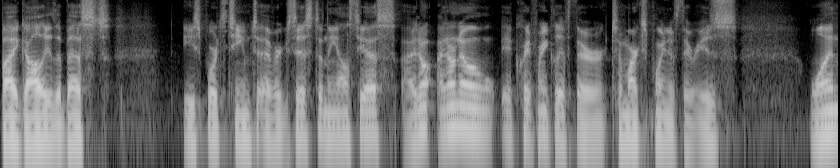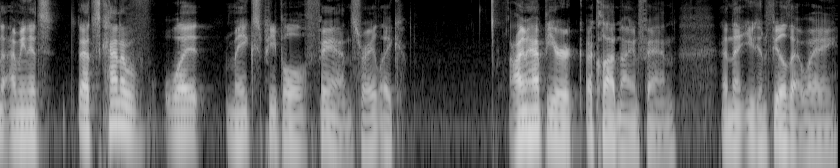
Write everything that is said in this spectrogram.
by golly the best esports team to ever exist in the LCS. I don't I don't know eh, quite frankly if there to Mark's point if there is one. I mean it's that's kind of what makes people fans, right? Like I'm happy you're a Cloud9 fan and that you can feel that way.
